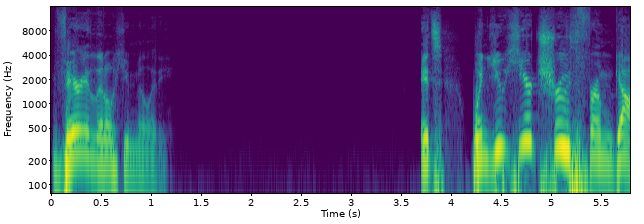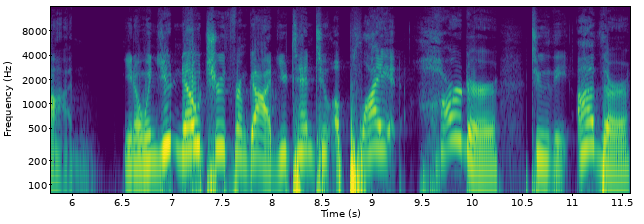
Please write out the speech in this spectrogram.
Very little humility. It's when you hear truth from God, you know, when you know truth from God, you tend to apply it harder to the other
